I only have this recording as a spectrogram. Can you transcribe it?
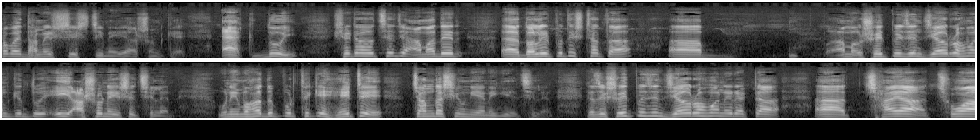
সবাই ধানের শীষ চিনে এই আসনকে। এক। দুই, সেটা হচ্ছে যে আমাদের দলের প্রতিষ্ঠাতা শহীদ প্রেসিডেন্ট জিয়াউর রহমান কিন্তু এই আসনে এসেছিলেন। উনি মহাদেবপুর থেকে হেঁটে চান্দাসি ইউনিয়নে গিয়েছিলেন। কাজে শহীদ প্রেসিডেন্ট জিয়াউর রহমানের একটা ছায়া, ছোঁয়া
